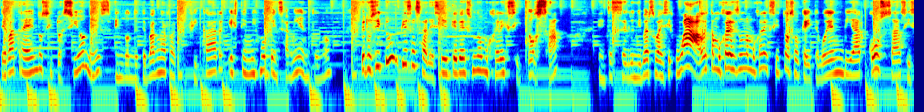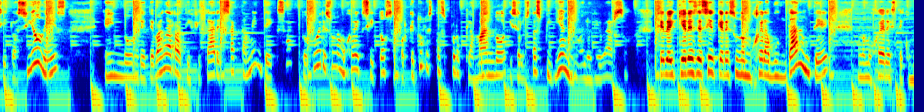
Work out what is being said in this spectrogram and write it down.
te va trayendo situaciones en donde te van a ratificar este mismo pensamiento, ¿no? Pero si tú empiezas a decir que eres una mujer exitosa, entonces el universo va a decir, wow, esta mujer es una mujer exitosa, ok, te voy a enviar cosas y situaciones en donde te van a ratificar exactamente, exacto, tú eres una mujer exitosa porque tú lo estás proclamando y se lo estás pidiendo al universo. Quieres decir que eres una mujer abundante, una mujer este, con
